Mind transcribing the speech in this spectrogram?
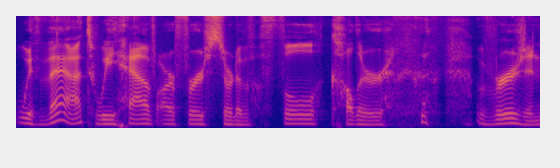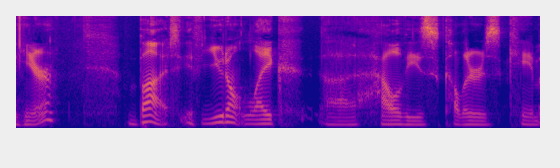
with that, we have our first sort of full color version here. But if you don't like uh, how these colors came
